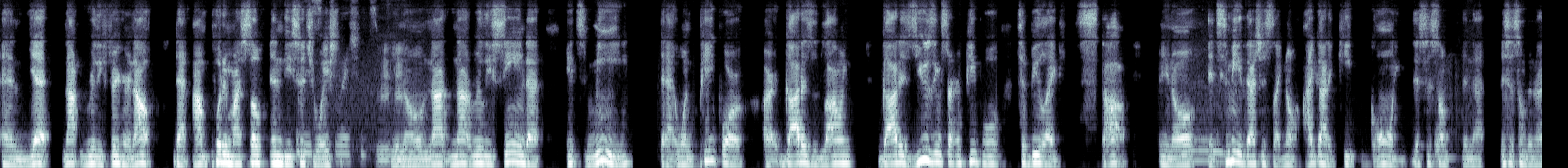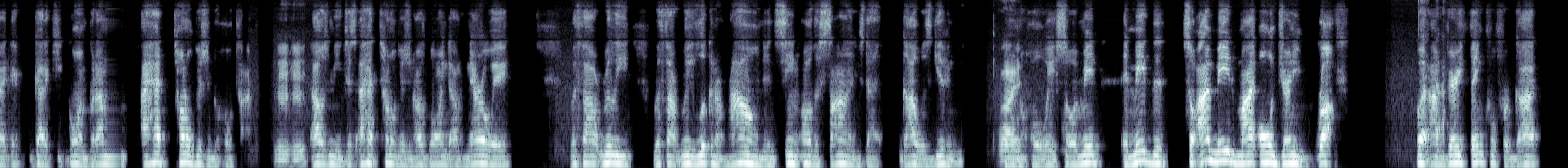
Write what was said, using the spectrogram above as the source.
And yet, not really figuring out that I'm putting myself in these In these situations. situations. You know, not not really seeing that it's me that when people are, are God is allowing, God is using certain people to be like, stop. You know, it's Mm. me that's just like, no, I gotta keep going. This is something that this is something that I gotta keep going. But I'm I had tunnel vision the whole time mhm, that was me just i had tunnel vision i was going down a narrow way without really without really looking around and seeing all the signs that god was giving me during right. the whole way. So it made it made the so i made my own journey rough but i'm very thankful for god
